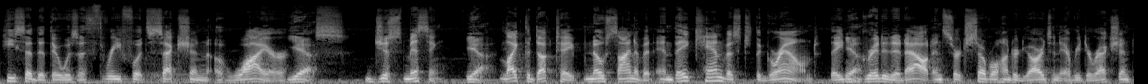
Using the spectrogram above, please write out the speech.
he said that there was a three foot section of wire yes, just missing. yeah, Like the duct tape, no sign of it. And they canvassed the ground. They Yeah. gridded it out and searched several hundred yards in every direction,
